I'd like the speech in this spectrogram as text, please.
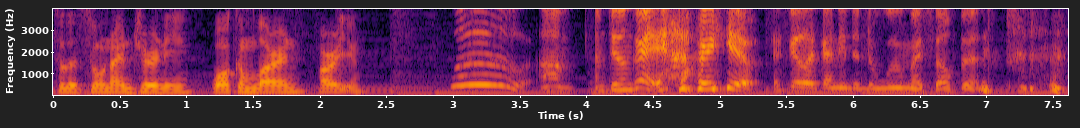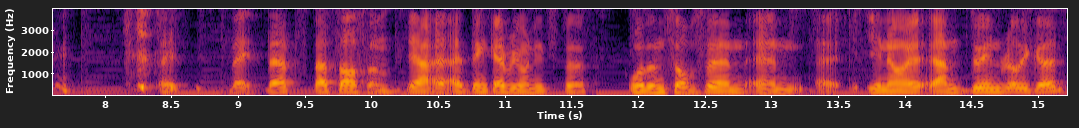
to the 209 journey. Welcome, Lauren. How are you? Woo! Um, I'm doing great. How are you? I feel like I needed to woo myself in. that's that's awesome. Yeah, I, I, think everyone needs to woo themselves in, and uh, you know, I, I'm doing really good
